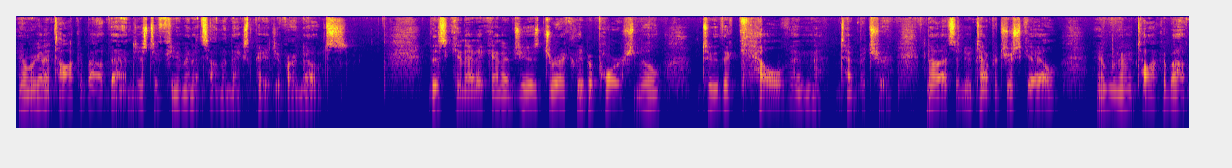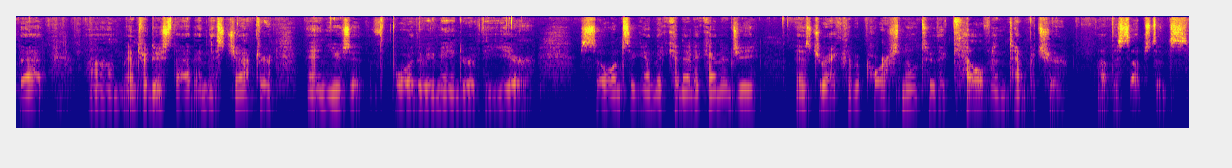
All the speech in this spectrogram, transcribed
and we're going to talk about that in just a few minutes on the next page of our notes. This kinetic energy is directly proportional to the Kelvin temperature. Now, that's a new temperature scale, and we're going to talk about that, um, introduce that in this chapter, and use it for the remainder of the year. So, once again, the kinetic energy is directly proportional to the Kelvin temperature of the substance.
